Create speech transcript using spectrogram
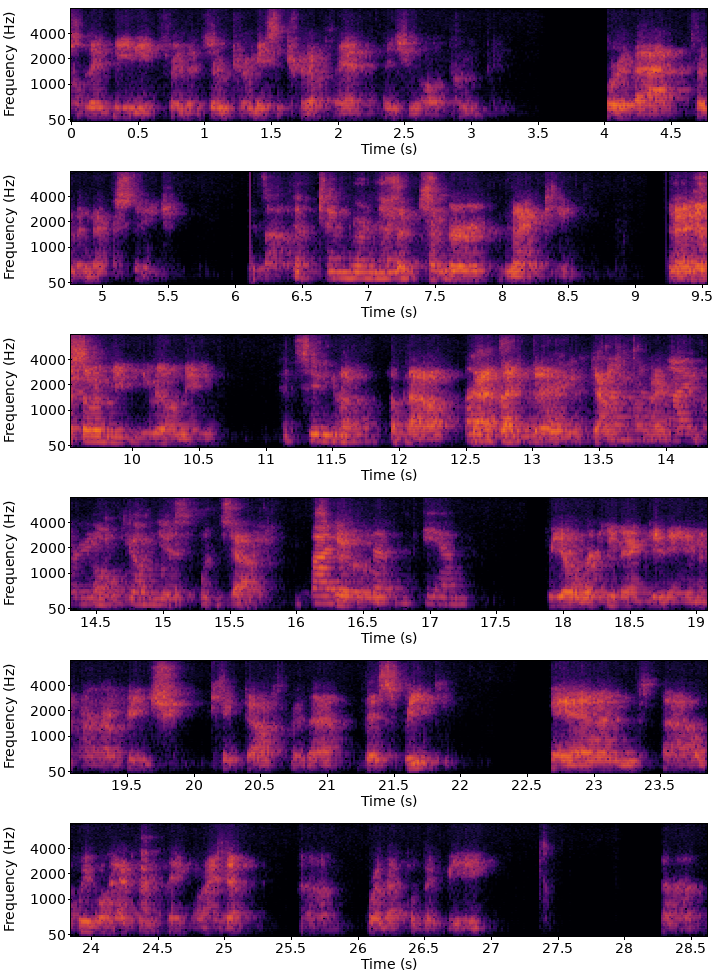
public meeting for the Observatory Mesa Trail Plan that you all approved for that, for the next stage. Uh, September nineteenth September nineteenth. And I know some of you emailed me at City uh, Hall. about, that's at the downtown library. Library, Oh, yes. Yeah, five so- seven P M. we are working on getting our outreach kicked off for that this week. And uh, hopefully we'll have everything lined up um, for that public meeting. Um,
